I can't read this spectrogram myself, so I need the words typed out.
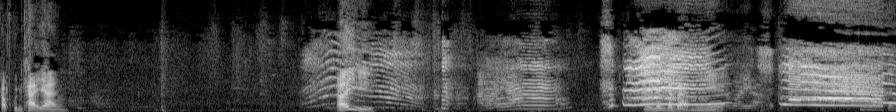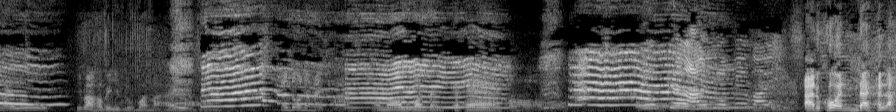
ขอบคุณค่ะยัง เอ้ยไม่เล่นกันแบบนี้ อะไรอะพี่วาเป็นไรลูก พี่บาเขาไปหยิบลูกบอลมาให้น้องแล้วโดนอะไรคะ เอาน้องเอาลูกบอลไปกระแทก อ๋ออ๋ออ๋ออะทุกคนได้เวลา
